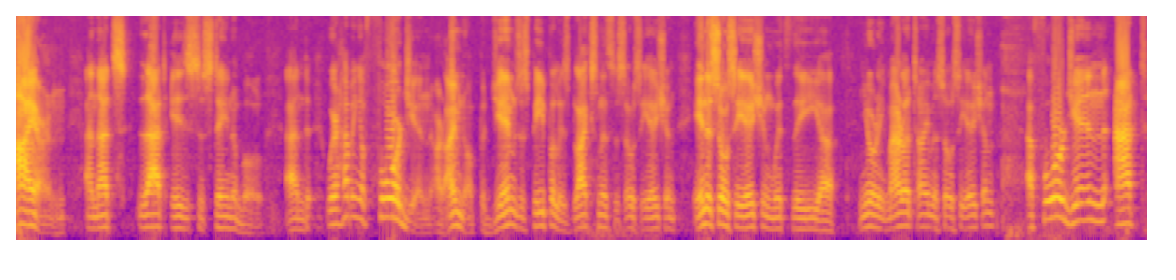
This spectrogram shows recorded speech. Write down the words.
iron, and that's that is sustainable. And we're having a forge-in, or I'm not, but James's people, his Blacksmiths Association, in association with the uh, Newry Maritime Association, a forge-in at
